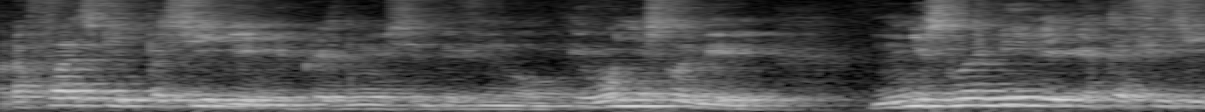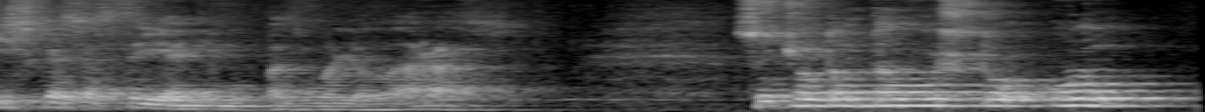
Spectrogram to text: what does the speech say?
Рафальский по сей день не признает себя виновным. Его не сломили. Не сломили, это физическое состояние ему позволило, раз. С учетом того, что он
